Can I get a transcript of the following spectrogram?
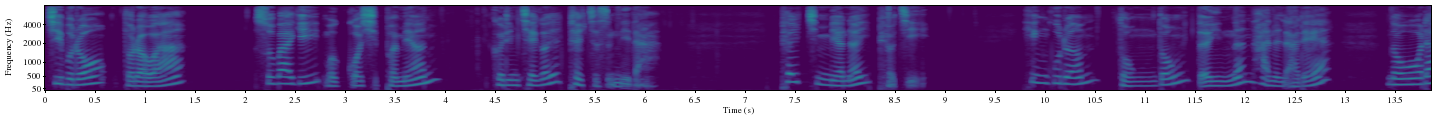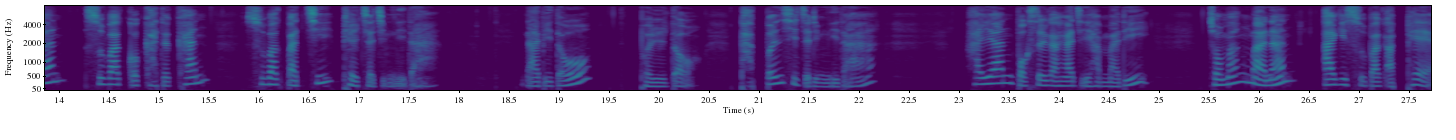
집으로 돌아와 수박이 먹고 싶으면 그림책을 펼쳤습니다. 펼친 면의 표지. 흰 구름 동동 떠 있는 하늘 아래 노란 수박꽃 가득한 수박밭이 펼쳐집니다. 나비도 벌도 바쁜 시절입니다. 하얀 복슬 강아지 한 마리 조망만한 아기 수박 앞에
